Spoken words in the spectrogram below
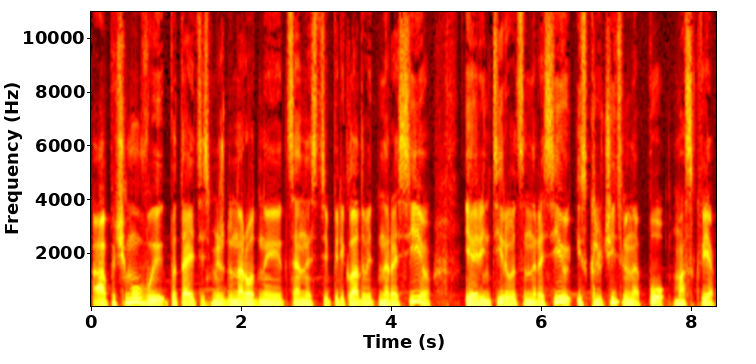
а почему вы пытаетесь международные ценности перекладывать на Россию и ориентироваться на Россию исключительно по Москве?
